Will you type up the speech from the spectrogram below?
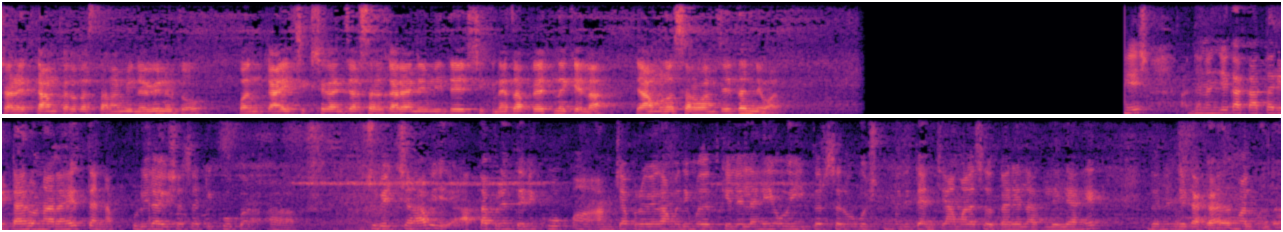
शाळेत काम करत असताना मी नवीन होतो. पण काही शिक्षकांच्या सहकार्याने मी ते शिकण्याचा प्रयत्न केला. त्यामुळं सर्वांचे धन्यवाद. महेश धनंजय काका आता रिटायर होणार आहेत. त्यांना पुढील आयुष्यासाठी खूप शुभेच्छा. आतापर्यंत त्यांनी खूप आमच्या प्रयोगामध्ये मदत केलेली आहे व इतर सर्व गोष्टींमध्ये त्यांचे आम्हाला सहकार्य लाभलेले आहे. धनंजय काका तुम्हाला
